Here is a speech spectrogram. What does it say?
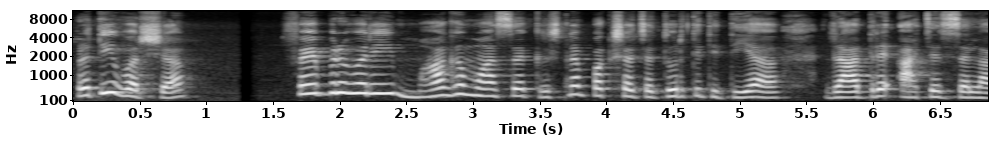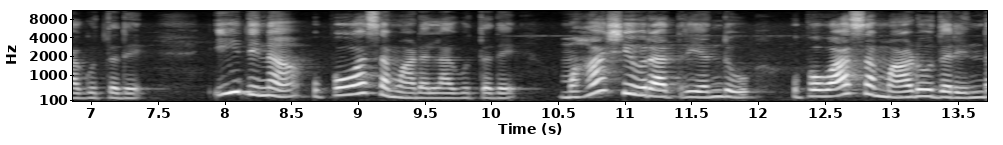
ಪ್ರತಿ ವರ್ಷ ಫೆಬ್ರವರಿ ಮಾಘ ಮಾಸ ಕೃಷ್ಣ ಪಕ್ಷ ಚತುರ್ಥಿ ತಿಥಿಯ ರಾತ್ರಿ ಆಚರಿಸಲಾಗುತ್ತದೆ. ಈ ದಿನ ಉಪವಾಸ ಮಾಡಲಾಗುತ್ತದೆ. ಮಹಾಶಿವರಾತ್ರಿಯಂದು ಉಪವಾಸ ಮಾಡುವುದರಿಂದ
